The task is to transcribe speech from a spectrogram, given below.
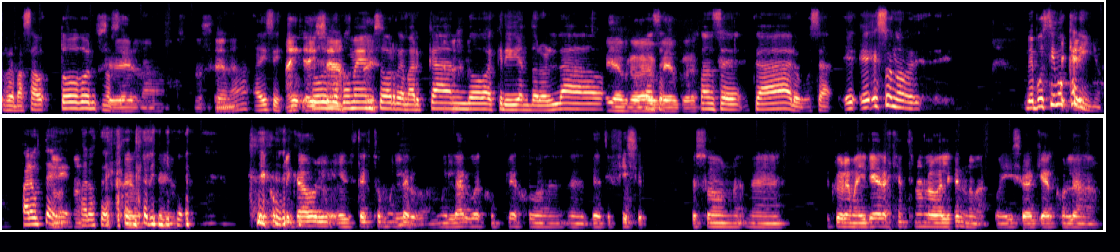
repasado todo, no, ve nada. No sé. nada. Ahí sí. todo el documento, remarcando, escribiendo a los lados. Voy a probar, entonces, voy a probar. Entonces, claro, o sea, e, e, eso no. Le pusimos cariño. Para ustedes, para ustedes, con cariño. Es complicado, el, texto es muy largo, muy largo, es complejo, eh, es, difícil. Eso, eh, yo creo que la mayoría de la gente no lo va a leer nomás, pues ahí se va a quedar con la,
